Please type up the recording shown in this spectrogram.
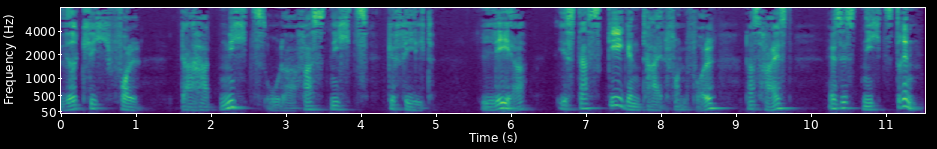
wirklich voll. Da hat nichts oder fast nichts gefehlt. Leer ist das Gegenteil von voll, das heißt, es ist nichts drin.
